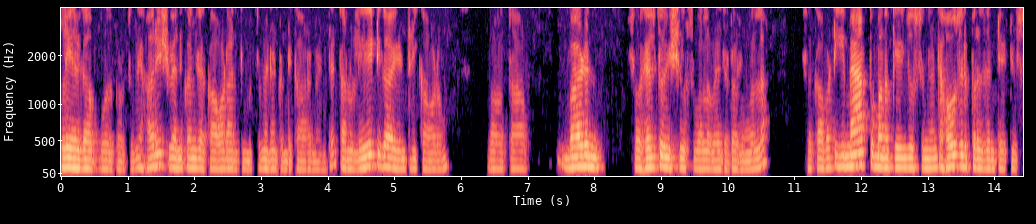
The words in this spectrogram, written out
క్లియర్గా బోధపడుతుంది. హరీష్ వెనుకంగా కావడానికి ముఖ్యమైనటువంటి కారణం ఏంటంటే తను లేట్గా ఎంట్రీ కావడం తర్వాత బైడెన్ సో హెల్త్ ఇష్యూస్ వల్ల వెదటడం వల్ల సో కాబట్టి ఈ మ్యాప్ మనకు ఏం చూస్తుంది అంటే హౌస్ రిప్రజెంటేటివ్స్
